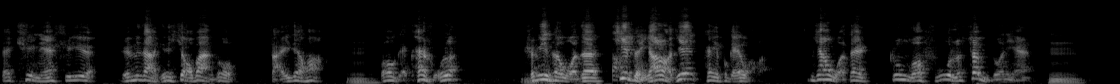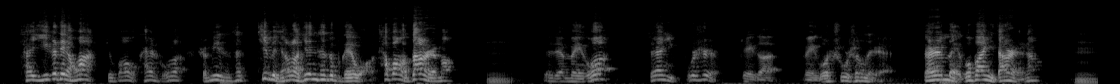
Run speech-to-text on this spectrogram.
在去年十一月，人民大学校办给我打一电话，嗯，把我给开除了，什么意思？我的基本养老金他也不给我了。你想我在中国服务了这么多年，嗯，他一个电话就把我开除了，什么意思？他基本养老金他都不给我了，他把我当人吗？嗯。对对，美国虽然你不是这个美国出生的人，但是美国把你当人呢。嗯，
